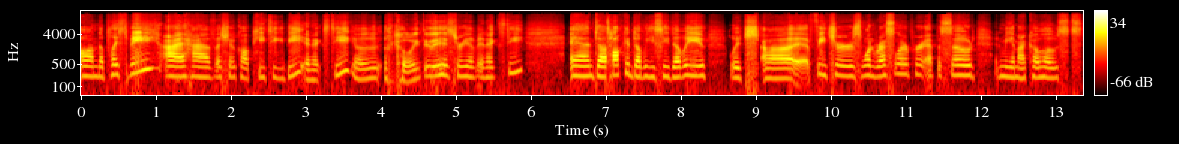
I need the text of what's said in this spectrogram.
On the place to be, I have a show called PTB NXT, go, going through the history of NXT, and uh, Talking WCW, which uh, features one wrestler per episode, and me and my co-hosts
